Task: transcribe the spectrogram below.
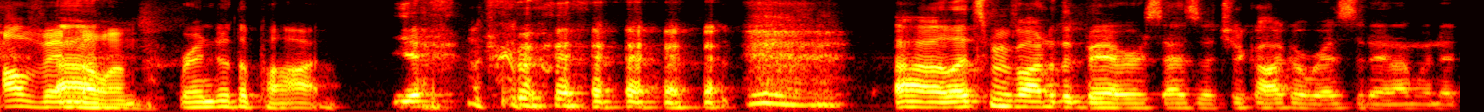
I'll Venmo Um, him. Friend of the pod. Yeah. uh, let's move on to the Bears. As a Chicago resident, I'm going to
